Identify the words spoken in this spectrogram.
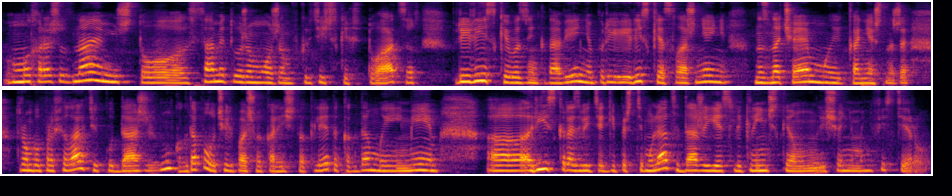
Мы хорошо знаем, что сами тоже можем в критических ситуациях при риске возникновения, при риске осложнений назначаем мы, конечно же, тромбопрофилактику даже, ну, когда получили большое количество клеток, когда мы имеем э, риск развития гиперстимуляции, даже если клинически он еще не манифестировал.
